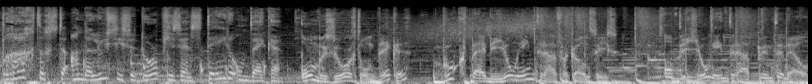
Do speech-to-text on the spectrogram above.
prachtigste Andalusische dorpjes en steden ontdekken. Onbezorgd ontdekken? Boek bij de Jong Intra vakanties. Op dejongintra.nl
